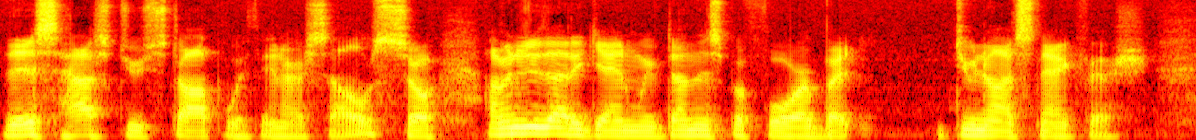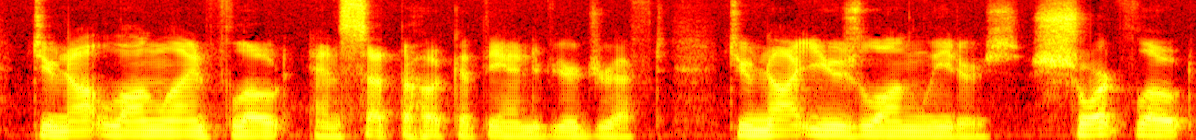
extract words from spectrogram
this has to stop within ourselves. So I'm going to do that again. We've done this before, but do not snag fish. Do not long line float and set the hook at the end of your drift. Do not use long leaders. Short float,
